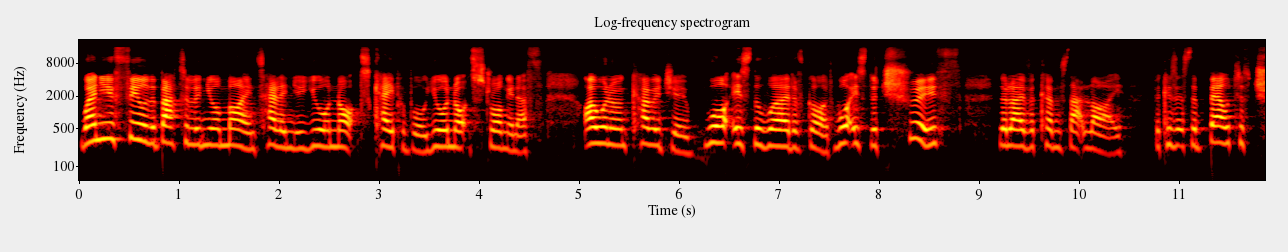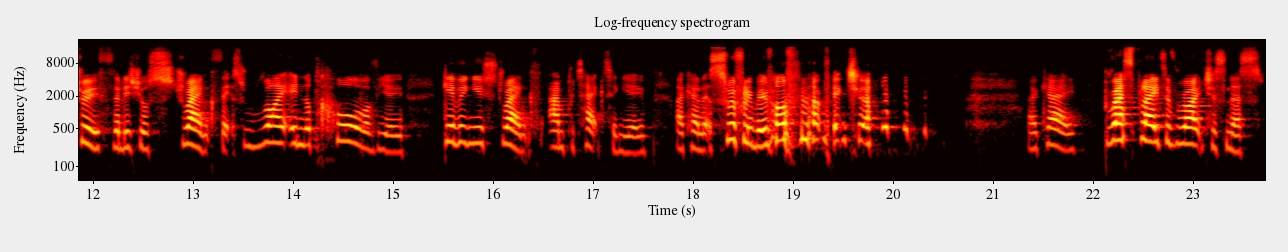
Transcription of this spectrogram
When you feel the battle in your mind telling you you're not capable, you're not strong enough, I want to encourage you. What is the word of God? What is the truth that overcomes that lie? Because it's the belt of truth that is your strength. It's right in the core of you, giving you strength and protecting you. Okay, let's swiftly move on from that picture. okay, breastplate of righteousness.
